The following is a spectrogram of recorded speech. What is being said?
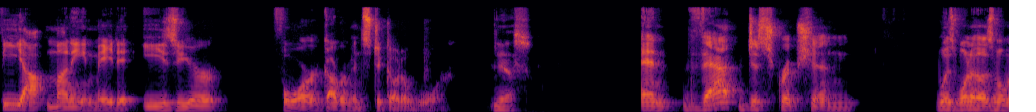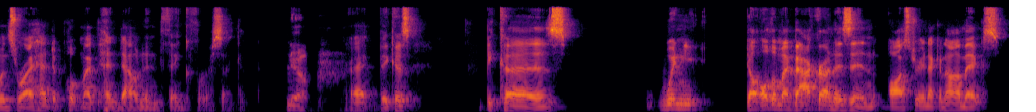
fiat money made it easier for governments to go to war. Yes. And that description was one of those moments where I had to put my pen down and think for a second Yeah. right? Because because when you although my background is in austrian economics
